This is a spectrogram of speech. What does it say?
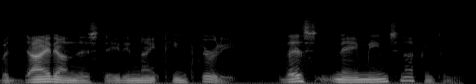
but died on this date in 1930. This name means nothing to me.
